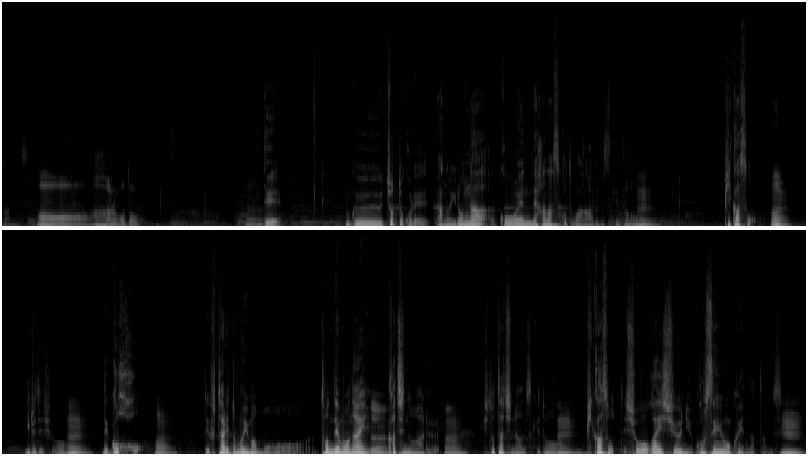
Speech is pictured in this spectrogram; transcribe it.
たんですよ、ああはい。なるほど、うん。で僕ちょっとこれあのいろんな講演で話す言葉があるんですけど、うん。ピカソうん。いるでしょ、うん。でゴッホ。うんで2人とも今もうとんでもないうん。価値のあるうん。人たちなんですけど、うん。ピカソって生涯収入5000億円だったんですよ、うん。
